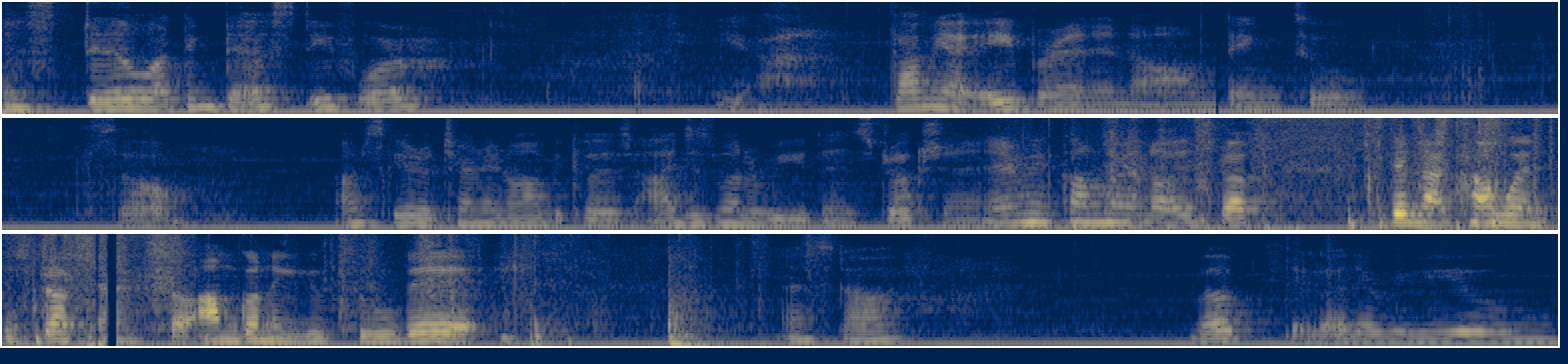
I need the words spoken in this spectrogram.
And still I think the SD4 yeah. Got me an apron and um thing too. So I'm scared to turn it on because I just want to read the instruction. And it come with no instruction did not come with instructions so I'm gonna YouTube it and stuff well, they got a review.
